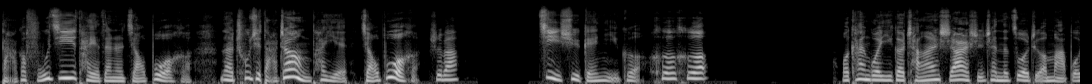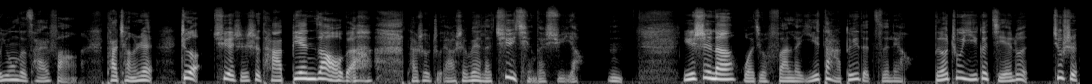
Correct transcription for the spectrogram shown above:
打个伏击，他也在那嚼薄荷；那出去打仗，他也嚼薄荷，是吧？继续给你一个呵呵。我看过一个《长安十二时辰》的作者马伯庸的采访，他承认这确实是他编造的。他说主要是为了剧情的需要。嗯，于是呢，我就翻了一大堆的资料，得出一个结论，就是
